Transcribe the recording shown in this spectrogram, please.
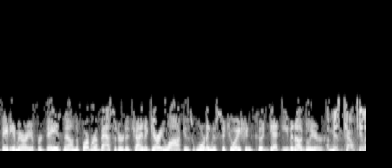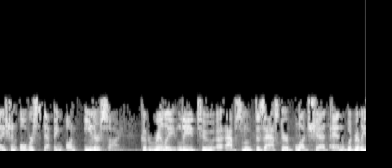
stadium area for days now, and the former ambassador to China, Gary Locke, is warning the situation could get even uglier. A miscalculation, overstepping on either side could really lead to uh, absolute disaster, bloodshed, and would really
